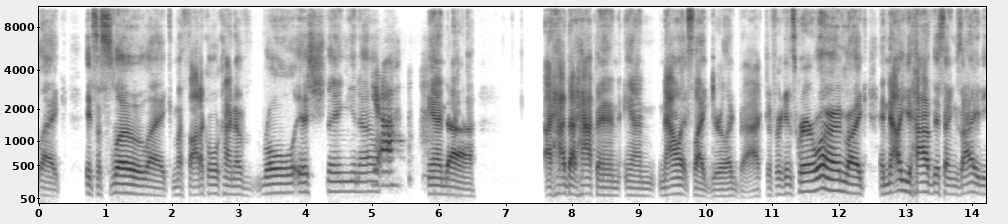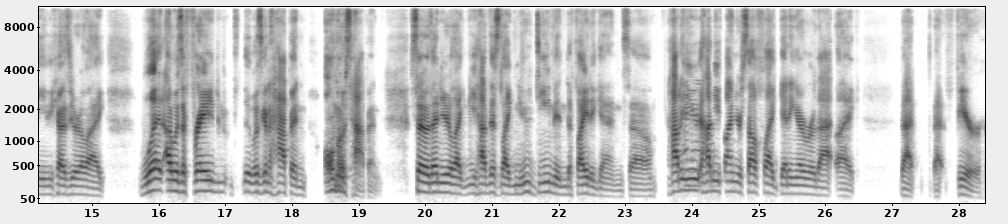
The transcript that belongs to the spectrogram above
like it's a slow, like methodical kind of roll ish thing, you know? Yeah. And uh I had that happen, and now it's like you're like back to freaking square one, like, and now you have this anxiety because you're like, what I was afraid that was going to happen almost happened so then you're like you have this like new demon to fight again so how do you how do you find yourself like getting over that like that that fear?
